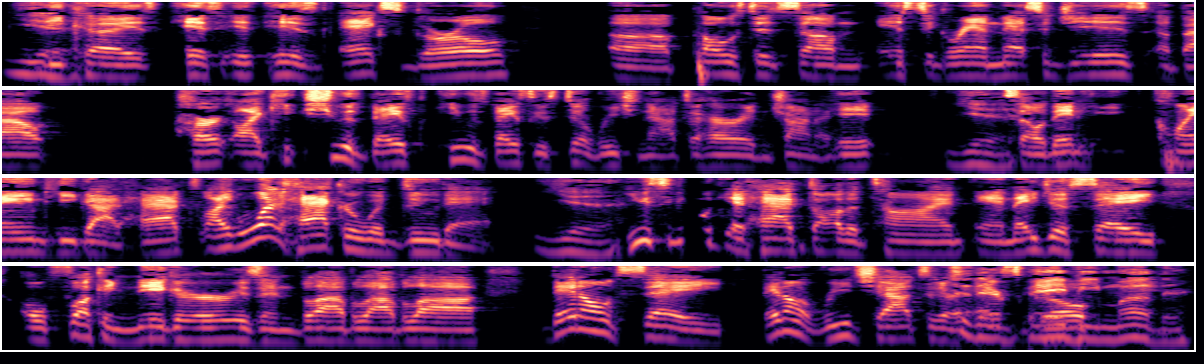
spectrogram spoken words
Yeah. because his, his, his ex girl, uh, posted some Instagram messages about her, like he, she was basically, he was basically still reaching out to her and trying to hit. yeah. So then he claimed he got hacked. Like what hacker would do that? yeah. You see people get hacked all the time and they just say, oh, fucking niggers and blah, blah, blah. They don't say, they don't reach out to their, To their baby mother.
